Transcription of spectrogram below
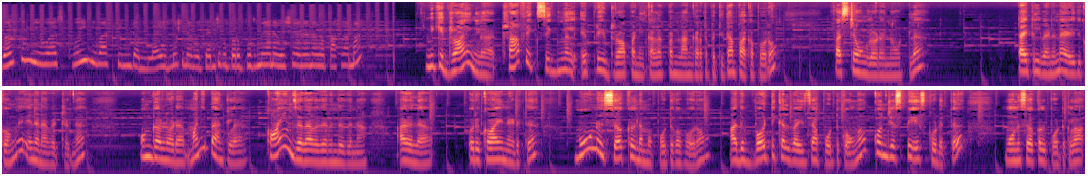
வெல்கம் யூஎஸ் குயின் யுவர் கிங்டமில் இன்றைக்கி நம்ம தெரிஞ்சுக்க போகிற புதுமையான விஷயம் என்ன நம்ம பார்க்கலாமா? இன்னைக்கு ட்ராயிங்கில் டிராஃபிக் சிக்னல் எப்படி ட்ரா பண்ணி கலர் பண்ணலாங்கிறத பற்றி தான் பார்க்க போகிறோம் ஃபஸ்ட்டு உங்களோட நோட்டில் டைட்டில் வேணும்னா எழுதிக்கோங்க இல்லைனா விட்டுருங்க. உங்களோட மணி பேங்க்கில் காயின்ஸ் ஏதாவது இருந்ததுன்னா அதில் ஒரு காயின் எடுத்து மூணு சர்க்கிள் நம்ம போட்டுக்க போகிறோம் அது வெர்டிக்கல் வைஸாக போட்டுக்கோங்க. கொஞ்சம் ஸ்பேஸ் கொடுத்து மூணு சர்க்கிள் போட்டுக்கலாம்.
